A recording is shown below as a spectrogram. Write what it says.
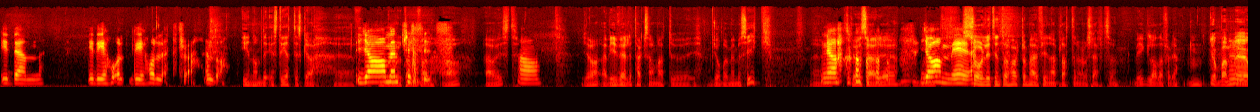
i den i det, håll, det hållet tror jag ändå. Inom det estetiska eh, Ja, men precis. Ja, ja, visst. Ja. Ja, vi är väldigt tacksamma att du jobbar med musik. Eh, Ja. Ska jag säga. Det Jag med. sorgligt inte att ha hört de här fina plattorna du har släppt. Så vi är glada för det. Mm. Jobba med,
